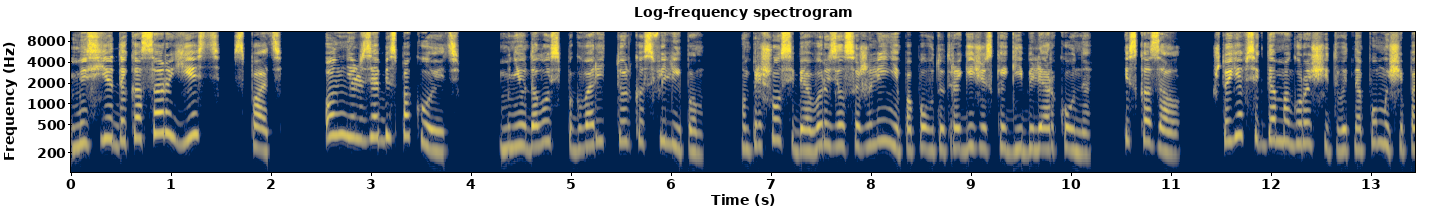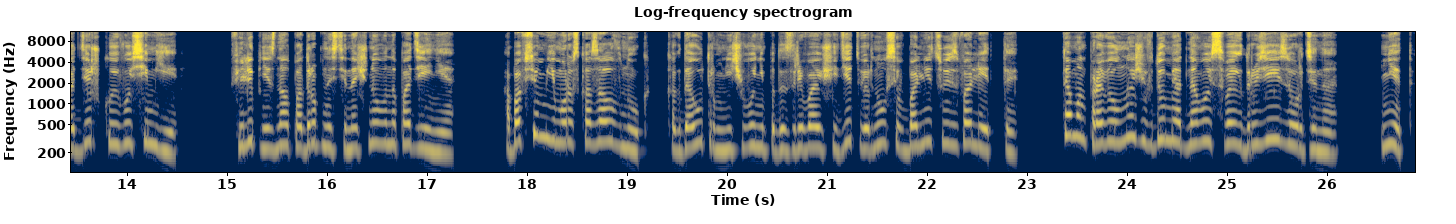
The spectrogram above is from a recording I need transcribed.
«Месье де Кассар есть спать. Он нельзя беспокоить». Мне удалось поговорить только с Филиппом. Он пришел в себя, выразил сожаление по поводу трагической гибели Аркона и сказал, что я всегда могу рассчитывать на помощь и поддержку его семьи. Филипп не знал подробностей ночного нападения. Обо всем ему рассказал внук, когда утром ничего не подозревающий дед вернулся в больницу из Валетты. Там он провел ночь в доме одного из своих друзей из Ордена. Нет,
